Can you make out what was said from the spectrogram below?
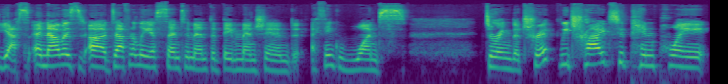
Yes, and that was uh, definitely a sentiment that they mentioned. I think once during the trip, we tried to pinpoint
